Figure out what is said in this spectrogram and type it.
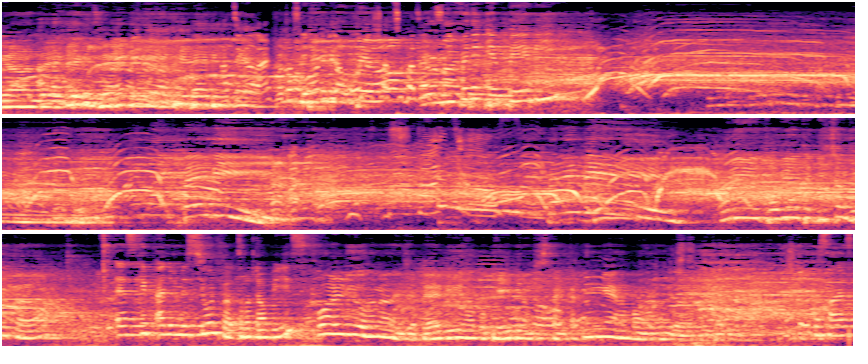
미안한데. 베비, 베비. 베비. 아, 지금 알프터 선생님이 오늘 셔츠 벗었어요. 이분은 예, 베비. 우리 더비한테 미션 줄까요? es gibt eine Mission für unsere Dobbys. Who are you 하면 이제 baby하고 baby랑 비슷하니까 응애 한번 하는 거예요. Das heißt,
